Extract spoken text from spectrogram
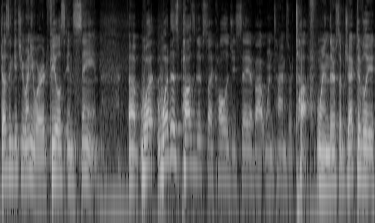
doesn't get you anywhere. It feels insane. Uh, what what does positive psychology say about when times are tough? When there's objectively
